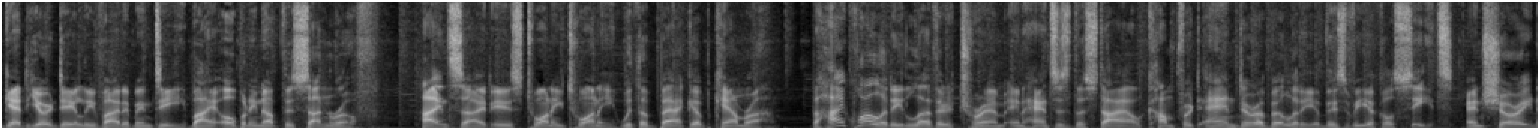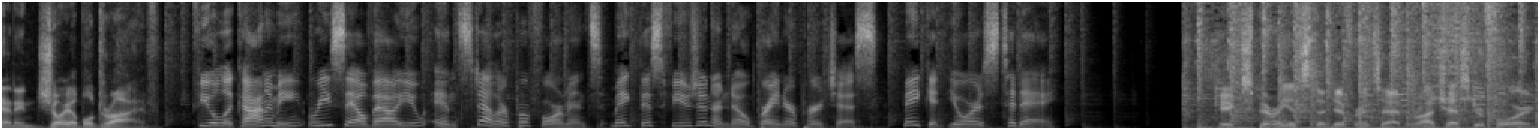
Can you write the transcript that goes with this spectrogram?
Get your daily vitamin D by opening up the sunroof. Hindsight is 2020 with a backup camera. The high-quality leather trim enhances the style, comfort, and durability of this vehicle's seats, ensuring an enjoyable drive. Fuel economy, resale value, and stellar performance make this Fusion a no-brainer purchase. Make it yours today. Experience the difference at Rochester Ford.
